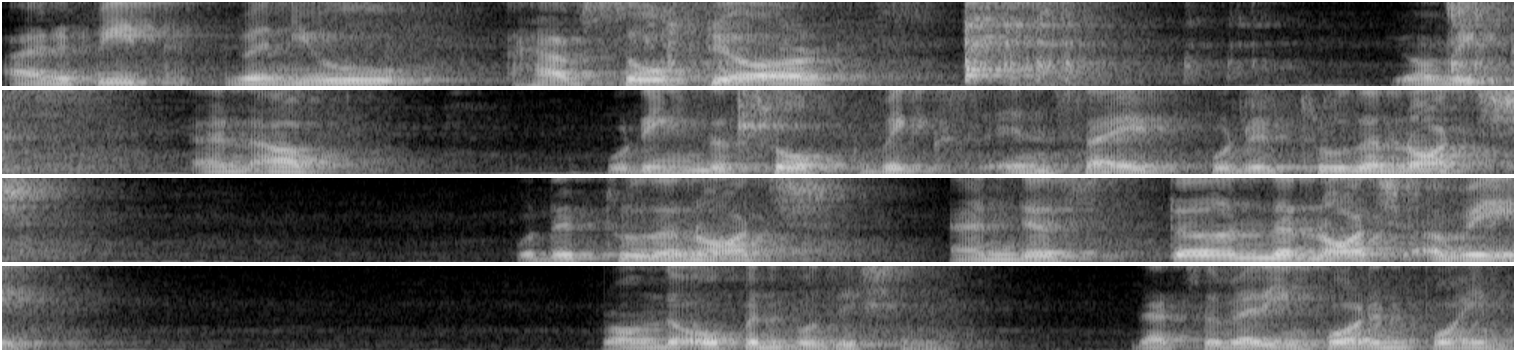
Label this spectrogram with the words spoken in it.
I repeat when you have soaked your your wicks and are putting the soaked wicks inside put it through the notch put it through the notch and just turn the notch away from the open position. That's a very important point.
